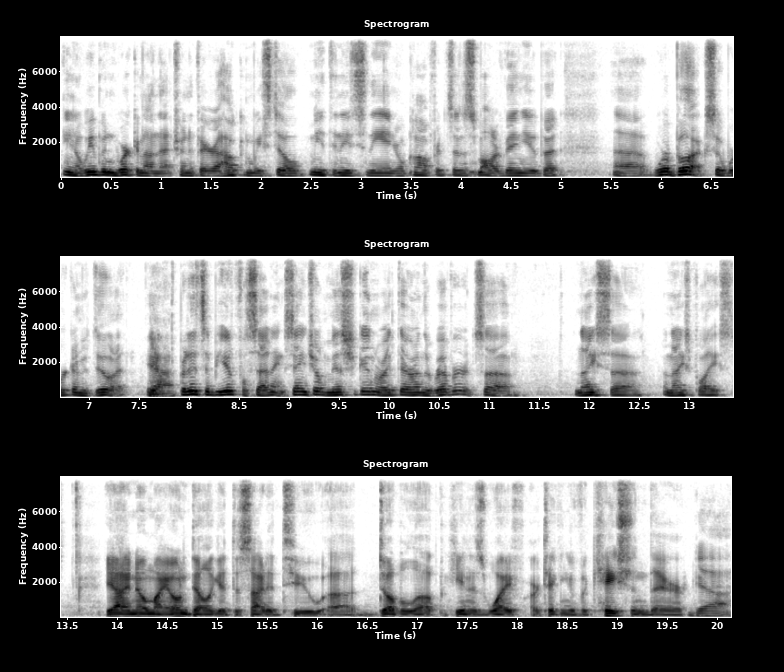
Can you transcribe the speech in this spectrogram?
You know, we've been working on that, trying to figure out how can we still meet the needs of the annual conference in a smaller venue, but. Uh, we're booked, so we're going to do it. Yeah. Yeah. but it's a beautiful setting, St. Joe, Michigan, right there on the river. It's a nice, uh, a nice place. Yeah, I know my own delegate decided to uh, double up. He and his wife are taking a vacation there, Yeah,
